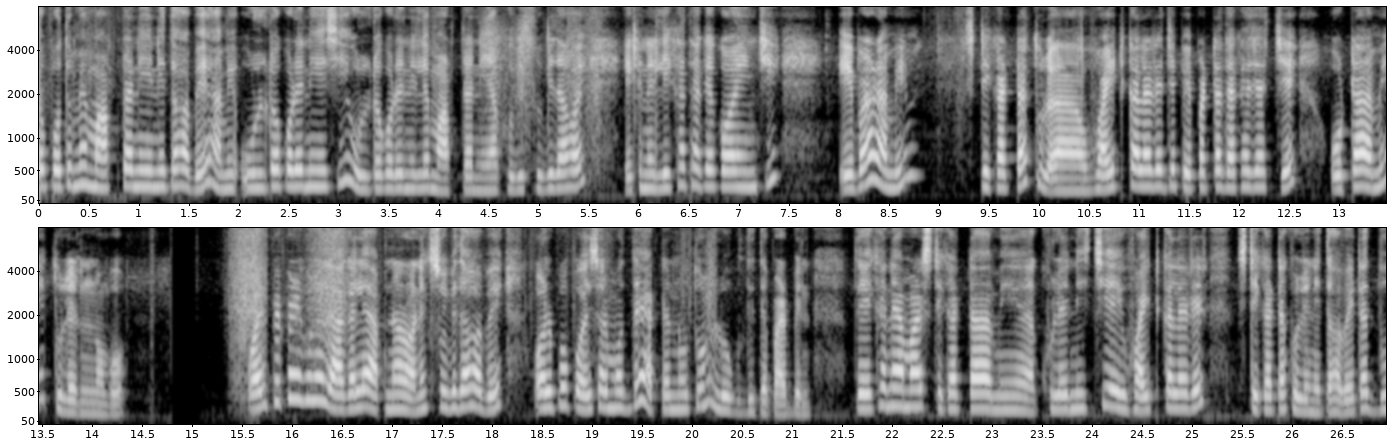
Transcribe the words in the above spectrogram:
তো প্রথমে মাপটা নিয়ে নিতে হবে। আমি উল্টো করে নিয়েছি। উল্টো করে নিলে মাপটা নেওয়া খুবই সুবিধা হয়। এখানে লেখা থাকে ক ইঞ্চি। এবার আমি স্টিকারটা তুলে হোয়াইট কালারের যে পেপারটা দেখা যাচ্ছে, ওটা আমি তুলে নেব। অয়েল পেপারগুলো লাগালে আপনার অনেক সুবিধা হবে। অল্প পয়সার মধ্যে একটা নতুন লুক দিতে পারবেন। তো এখানে আমার স্টিকারটা আমি খুলে নিচ্ছি। এই হোয়াইট কালারের স্টিকারটা খুলে নিতে হবে। এটা দু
